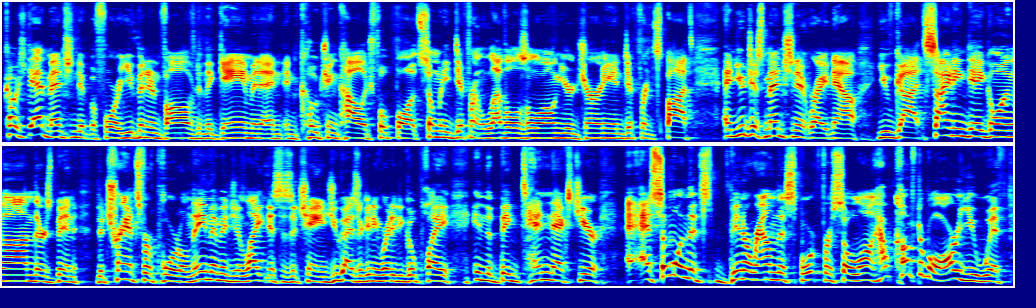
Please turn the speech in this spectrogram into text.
Coach, Dad mentioned it before. You've been involved in the game and, and, and, coaching college football at so many different levels along your journey in different spots. And you just mentioned it right now. You've got signing day going on. There's been the transfer portal, name, image, and likeness is a change. You guys are getting ready to go play in the Big Ten next year. As someone that's been around this sport for so long, how comfortable are you with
